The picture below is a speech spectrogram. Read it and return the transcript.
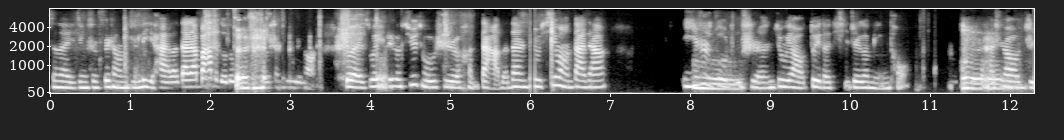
现在已经是非常之厉害了，大家巴不得都做生意了。对，所以这个需求是很大的，但是就希望大家一日做主持人就要对得起这个名头，嗯，还是要职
